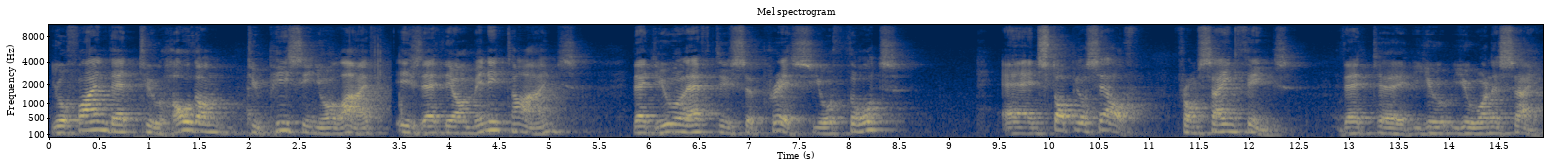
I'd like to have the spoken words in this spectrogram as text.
you'll find that to hold on to peace in your life is that there are many times that you will have to suppress your thoughts and stop yourself from saying things that uh, you, you want to say.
